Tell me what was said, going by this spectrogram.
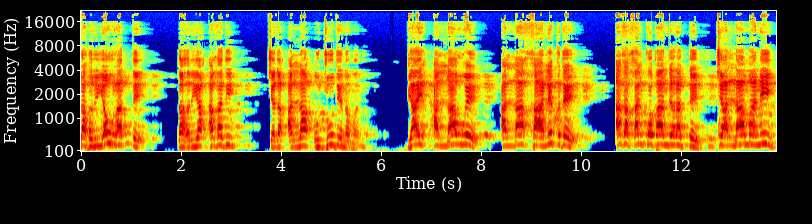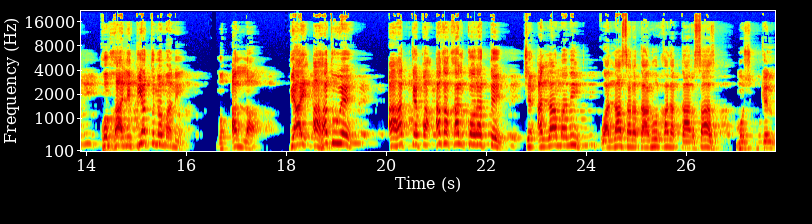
دہریو رات دے دہریا اغدی، چہ دا اللہ وجود نہ من بیائی اللہ ہوئے اللہ خالق دے۔ اگا خلقو باندے رکھتے چھ اللہ مانی خو خالقیت نہ مانی نو اللہ، بیائی احد ہوئے احد کے پا اگا خلقو رکھتے چھ اللہ مانی و اللہ سر دانور خلق کارساز مشکل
